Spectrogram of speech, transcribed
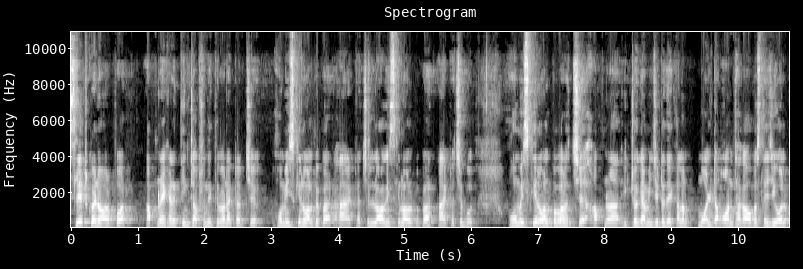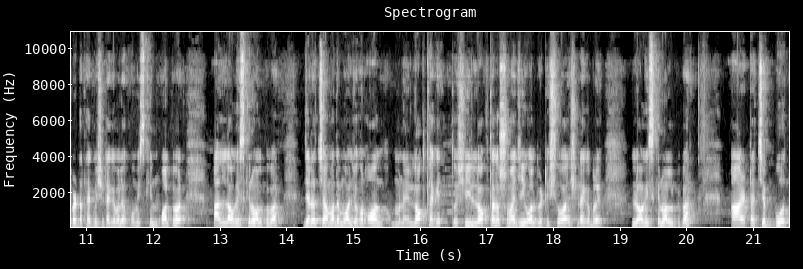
সিলেক্ট করে নেওয়ার পর আপনারা এখানে তিনটে অপশন দেখতে পাবেন একটা হচ্ছে হোম স্ক্রিন ওয়ালপেপার আর একটা হচ্ছে লগ স্ক্রিন ওয়ালপেপার আর একটা হচ্ছে বোধ হোম স্ক্রিন ওয়ালপেপার হচ্ছে আপনারা, একটু আগে আমি যেটা দেখালাম মলটা অন থাকা অবস্থায় যে ওয়ালপেপারটা থাকবে সেটাকে বলে হোম স্ক্রিন ওয়ালপেপার আর লগ স্ক্রিন ওয়ালপেপার যেটা হচ্ছে আমাদের মল যখন অন মানে লক থাকে, তো সেই লক থাকার সময় যে ওয়ালপেপারটি শো হয় সেটাকে বলে লগ স্ক্রিন ওয়ালপেপার আর এটা হচ্ছে বোথ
